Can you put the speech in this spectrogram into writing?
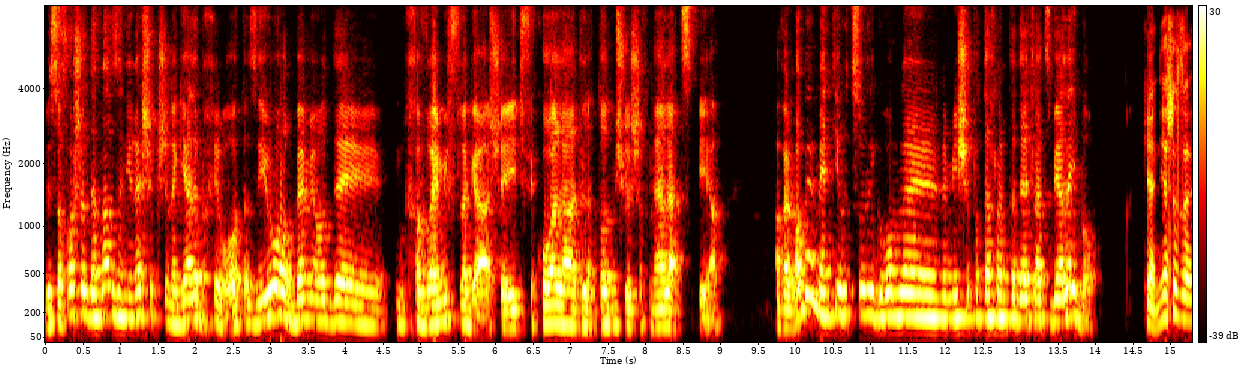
בסופו של דבר זה נראה שכשנגיע לבחירות, אז יהיו הרבה מאוד uh, חברי מפלגה שידפקו על הדלתות בשביל לשכנע להצביע, אבל לא באמת ירצו לגרום למי שפותח להם את הדלת להצביע לייבור. כן, יש איזה,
